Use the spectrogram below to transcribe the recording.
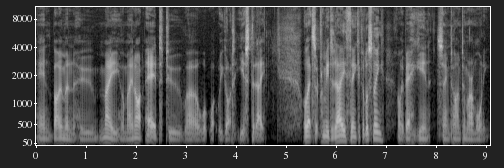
and Bowman, who may or may not add to uh, what, what we got yesterday. Well, that's it from me today. Thank you for listening. I'll be back again, same time tomorrow morning.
